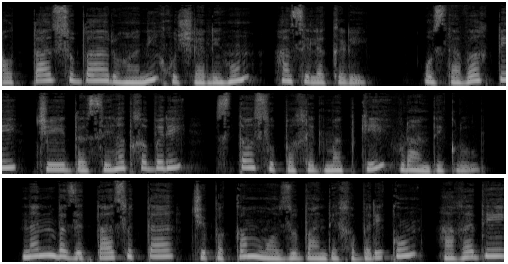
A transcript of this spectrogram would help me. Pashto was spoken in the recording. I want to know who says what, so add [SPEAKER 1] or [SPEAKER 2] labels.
[SPEAKER 1] او تاسو به روحاني خوشحالي هم حاصل کړئ اوس دا وخت دی چې د صحت خبرې ستاسو په خدمت کې وړاندې کړو نن به تاسو ته چې په کوم موضوع باندې خبرې کوم هغه دی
